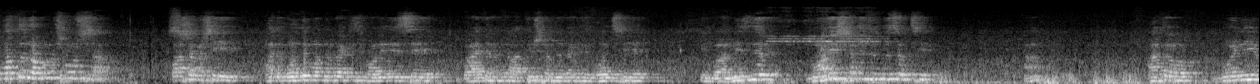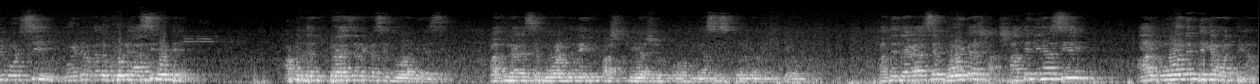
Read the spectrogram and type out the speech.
কত রকম সমস্যা। পাশাপাশি হয়তো বন্ধু বান্ধবরা কিছু বলে দিয়েছে, বাড়িতে হয়তো আত্মীয় স্বজনরা কিছু বলছে কিংবা নিজেদের মনের সাথে যুদ্ধ চলছে। হ্যাঁ? হয়তো বই নিয়ে পড়ছি, বইটা হয়তো খুলে আসি বটে। আপনাদের প্রয়োজনের কাছে মোবাইল গেছে হয়তো দেখা যাচ্ছে মোবাইলটা দেখি পাশে কি আসুক কোনো মেসেজ করল নাকি কেউ? হাতে দেখা যাচ্ছে বইটা সাথে নিয়ে আসি, আর মোবাইলের দিকে আমার ধ্যান।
